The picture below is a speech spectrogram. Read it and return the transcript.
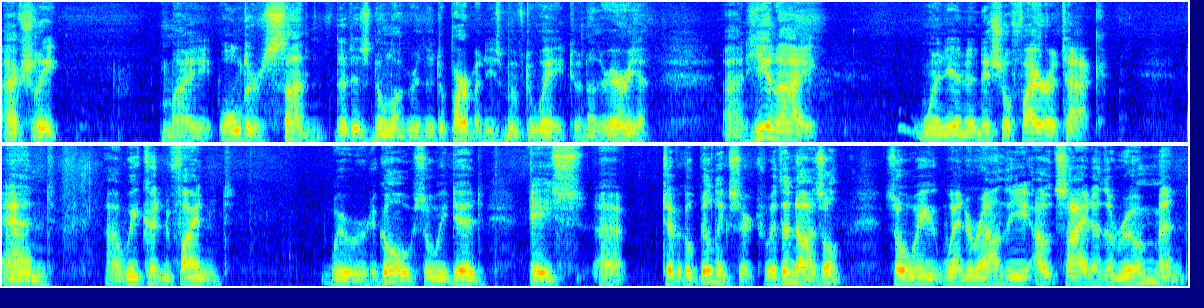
actually my older son that is no longer in the department. He's moved away to another area. And he and I went in initial fire attack, and uh, we couldn't find where we were to go, so we did a uh, typical building search with a nozzle. So we went around the outside of the room and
